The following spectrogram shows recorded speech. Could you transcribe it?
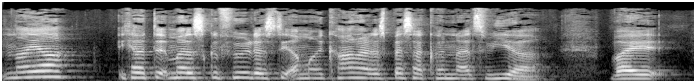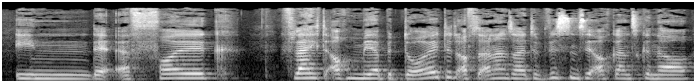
Naja, ich hatte immer das Gefühl, dass die Amerikaner das besser können als wir, weil ihnen der Erfolg vielleicht auch mehr bedeutet. Auf der anderen Seite wissen sie auch ganz genau,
